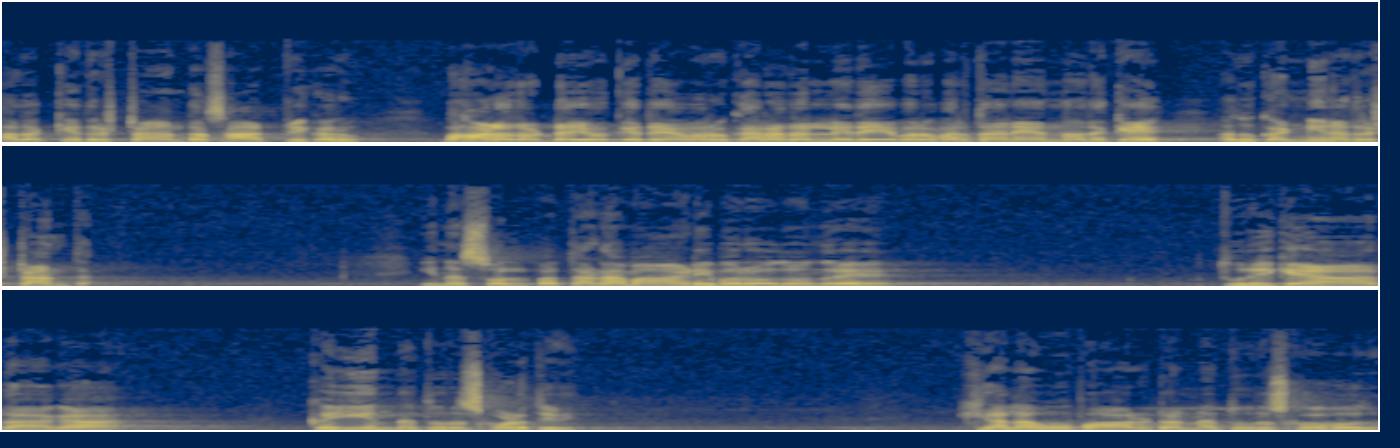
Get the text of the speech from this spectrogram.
ಅದಕ್ಕೆ ದೃಷ್ಟಾಂತ ಸಾತ್ವಿಕರು. ಬಹಳ ದೊಡ್ಡ ಯೋಗ್ಯತೆಯವರು ಕರದಲ್ಲಿ ದೇವರು ಬರ್ತಾನೆ ಅನ್ನೋದಕ್ಕೆ ಅದು ಕಣ್ಣಿನ ದೃಷ್ಟಾಂತ. ಇನ್ನು ಸ್ವಲ್ಪ ತಡ ಮಾಡಿ ಬರೋದು ಅಂದರೆ ತುರಿಕೆ ಆದಾಗ ಕೈಯಿಂದ ತುರಿಸ್ಕೊಳ್ತೀವಿ. ಕೆಲವು ಪಾರ್ಟನ್ನು ತುರಿಸ್ಕೋಬೋದು.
